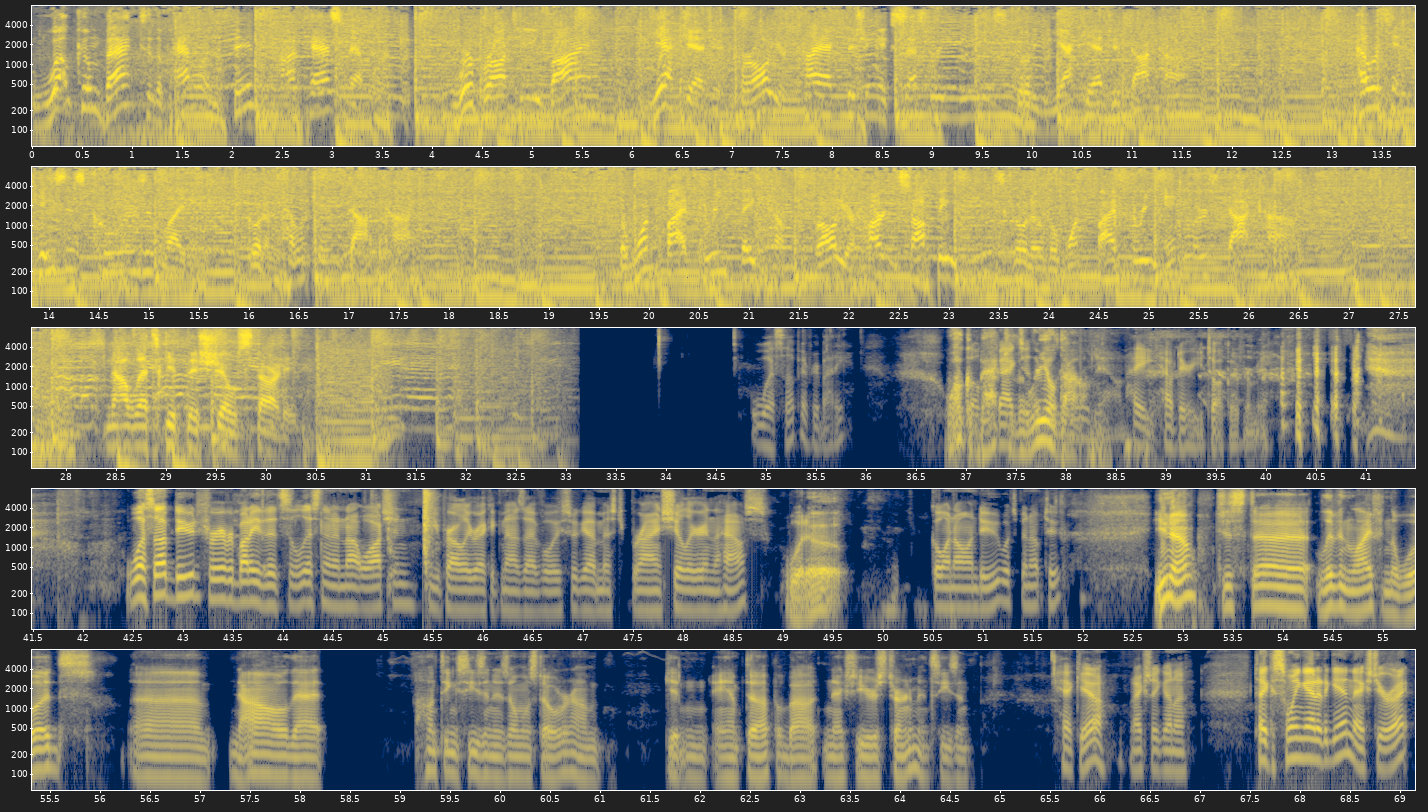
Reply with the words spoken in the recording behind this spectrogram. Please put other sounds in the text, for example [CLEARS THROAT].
Welcome back to the Paddle and Fin Podcast Network. We're brought to you by Yak Gadget. For all your kayak fishing accessory needs, go to yakgadget.com. Pelican cases, coolers, and lighting. Go to pelican.com. The 153 Bait Company. For all your hard and soft bait needs, go to the 153anglers.com. Now let's get this show started. What's up, everybody? Welcome, back, to the, the Reel Reel Down. Down. Hey, how dare you talk over me? [LAUGHS] What's up, dude? For everybody that's listening and not watching, you probably recognize that voice. We got Mr. Brian Schiller in the house. What up? Going on, dude? What's been up to? You know, just uh, living life in the woods. Um now that hunting season is almost over, I'm getting amped up about next year's tournament season. Heck yeah. I'm actually going to take a swing at it again next year, right?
